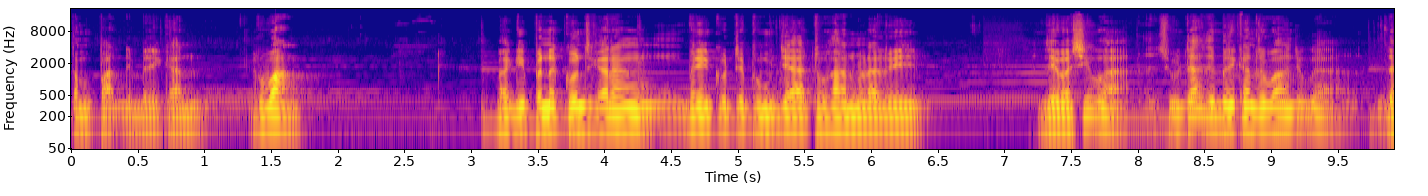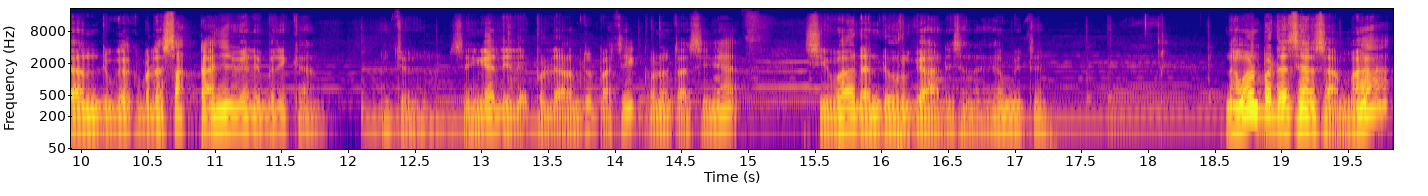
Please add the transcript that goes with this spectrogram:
tempat, diberikan ruang. Bagi penekun sekarang mengikuti pemuja Tuhan melalui Dewa Siwa sudah diberikan ruang juga dan juga kepada saktanya juga diberikan. Itu. Sehingga di dalam itu pasti konotasinya Siwa dan Durga di sana kan begitu. Namun pada saat sama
